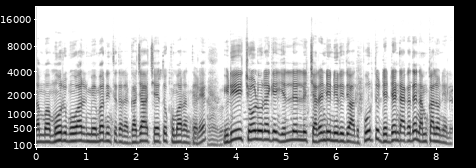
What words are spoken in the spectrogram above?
ನಮ್ಮ ಮೂರು ಮೂವರು ಮೆಂಬರ್ ನಿಂತಿದ್ದಾರೆ ಗಜ ಚೇತು ಕುಮಾರ್ ಅಂತೇಳಿ. ಇಡೀ ಚೋಳೂರಾಗೆ ಎಲ್ಲೆಲ್ಲಿ ಚರಂಡಿ ನೀರಿದೆಯೋ ಅದು ಪೂರ್ತಿ ಡೆಡ್ ಎಂಡ್ ಆಗದೆ ನಮ್ಮ ಕಾಲೋನಿಯಲ್ಲಿ.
